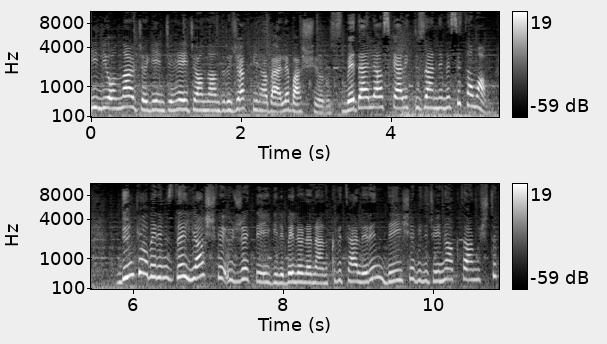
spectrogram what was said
milyonlarca genci heyecanlandıracak bir haberle başlıyoruz. Bedelli askerlik düzenlemesi tamam. Dünkü haberimizde yaş ve ücretle ilgili belirlenen kriterlerin değişebileceğini aktarmıştık.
